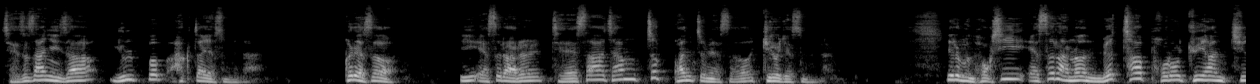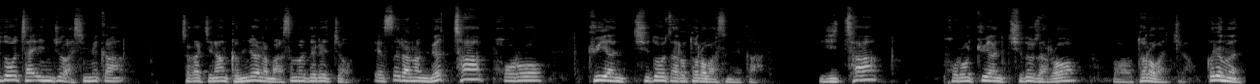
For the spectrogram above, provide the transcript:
제사장이자 율법학자였습니다. 그래서 이 에스라를 제사장적 관점에서 기록했습니다. 여러분 혹시 에스라는 몇 차 포로 귀한 지도자인 줄 아십니까? 제가 지난 금요일에 말씀을 드렸죠. 에스라는 몇 차 포로 귀한 지도자로 돌아왔습니까? 2차 포로 귀한 지도자로 어, 돌아왔죠. 그러면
